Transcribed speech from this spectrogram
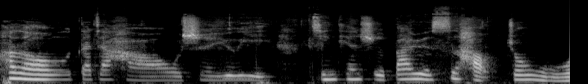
Hello，大家好，我是 U E，今天是八月四号，周五。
